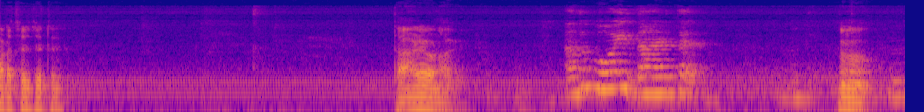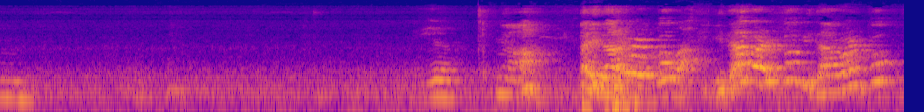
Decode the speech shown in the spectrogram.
അടച്ചു വെച്ചിട്ട്. താഴെ ഓണാക്കി അത് പോയി താഴത്തെ. ആ ഇതാ കുഴപ്പം. ഇതാ കുഴപ്പം. ഇതാ കുഴപ്പം.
